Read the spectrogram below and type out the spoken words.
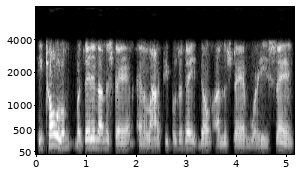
he told them, but they didn't understand. And a lot of people today don't understand what he's saying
